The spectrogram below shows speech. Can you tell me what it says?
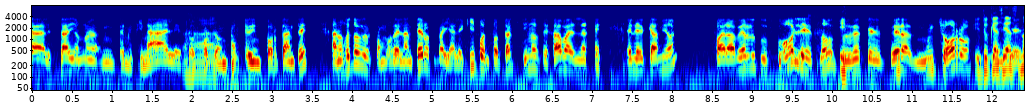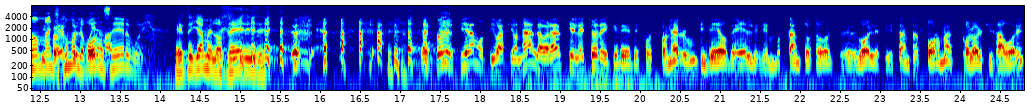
al estadio ¿no? en semifinales o Ajá. por un partido importante, a nosotros como delanteros, vaya, al equipo en total, sí nos dejaba en, la- en el camión para ver sus goles, ¿no? Y- Pues es que era un chorro. ¿Y tú qué Y hacías? No manches, ¿cómo le voy a hacer, güey? Este ya me lo sé, dice. Entonces sí era motivacional, la verdad es que el hecho de que de, de, pues poner un video de él de tantos go- goles y de tantas formas, colores y sabores,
